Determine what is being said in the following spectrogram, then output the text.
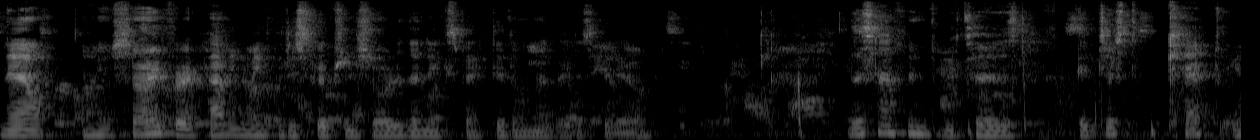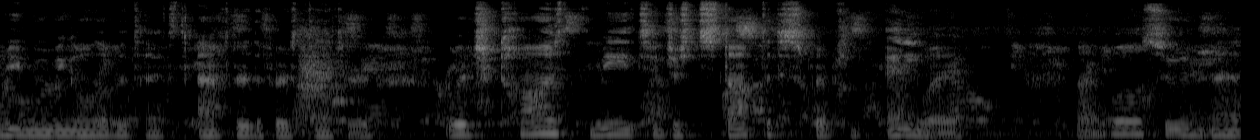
Now, I'm sorry for having to make the description shorter than expected on my latest video. This happened because it just kept removing all of the text after the first letter, which caused me to just stop the description anyway. I will soon add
